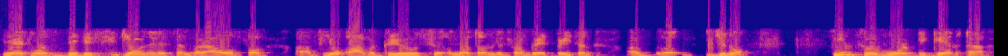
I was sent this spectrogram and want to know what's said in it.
Yeah, it was BBC journalists, and there are also a few other crews, not only from Great Britain. Uh, uh, you know, since the war began, uh,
